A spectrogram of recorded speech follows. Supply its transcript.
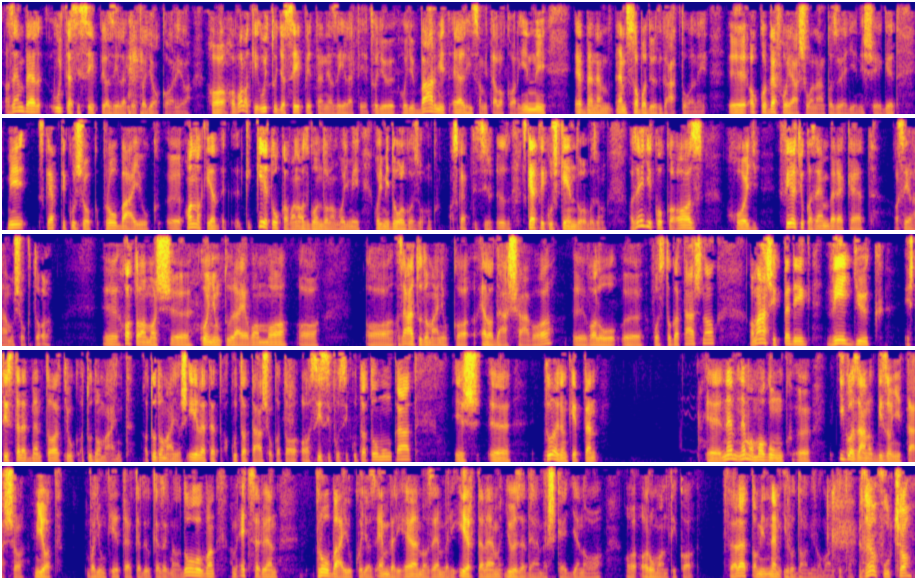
Az ember úgy teszi szépé az életét, hogy akarja. Ha, ha valaki úgy tudja szépé tenni az életét, hogy ő, hogy ő bármit elhisz, amit el akar hinni, ebben nem, nem szabad őt gátolni. Akkor befolyásolnánk az ő egyéniségét. Mi szkeptikusok próbáljuk, annak érde, két oka van, azt gondolom, hogy mi, hogy mi dolgozunk, a szkeptikusként dolgozunk. Az egyik oka az, hogy féltjük az embereket a szélhámosoktól. Hatalmas konjunktúrája van ma a, a, az áltudományokkal eladásával való fosztogatásnak, a másik pedig védjük és tiszteletben tartjuk a tudományt, a tudományos életet, a kutatásokat, a, a sziszifuszi kutatómunkát, és e, tulajdonképpen e, nem, nem a magunk e, igazának bizonyítása miatt vagyunk kételkedők ezekben a dolgokban, hanem egyszerűen próbáljuk, hogy az emberi elme, az emberi értelem győzedelmeskedjen a, a, a romantika felett, ami nem irodalmi romantika. Ez nagyon furcsa,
